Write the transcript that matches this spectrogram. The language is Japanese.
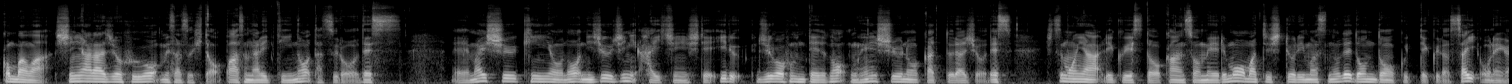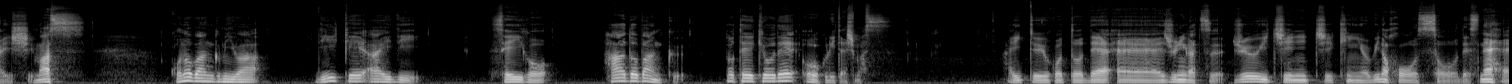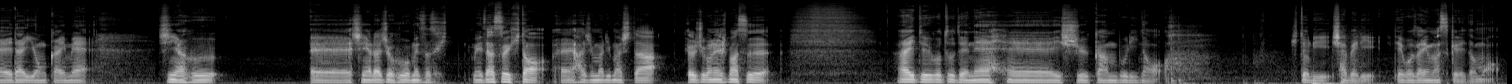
こんばんは。深夜ラジオ風を目指す人、パーソナリティの達郎です。えー毎週金曜の20時に配信している15分程度の無編集のカットラジオです。質問やリクエスト、感想メールもお待ちしておりますので、どんどん送ってください。お願いします。この番組は DKID、生後、ハードバンクの提供でお送りいたします。はい、ということで、えー12月11日金曜日の放送ですね。えー第4回目、深夜風、えー深夜ラジオ風を目指す目指す人、えー始まりました。よろしくお願いします。はい、ということでね、え1週間ぶりの一人喋りでございますけれども、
